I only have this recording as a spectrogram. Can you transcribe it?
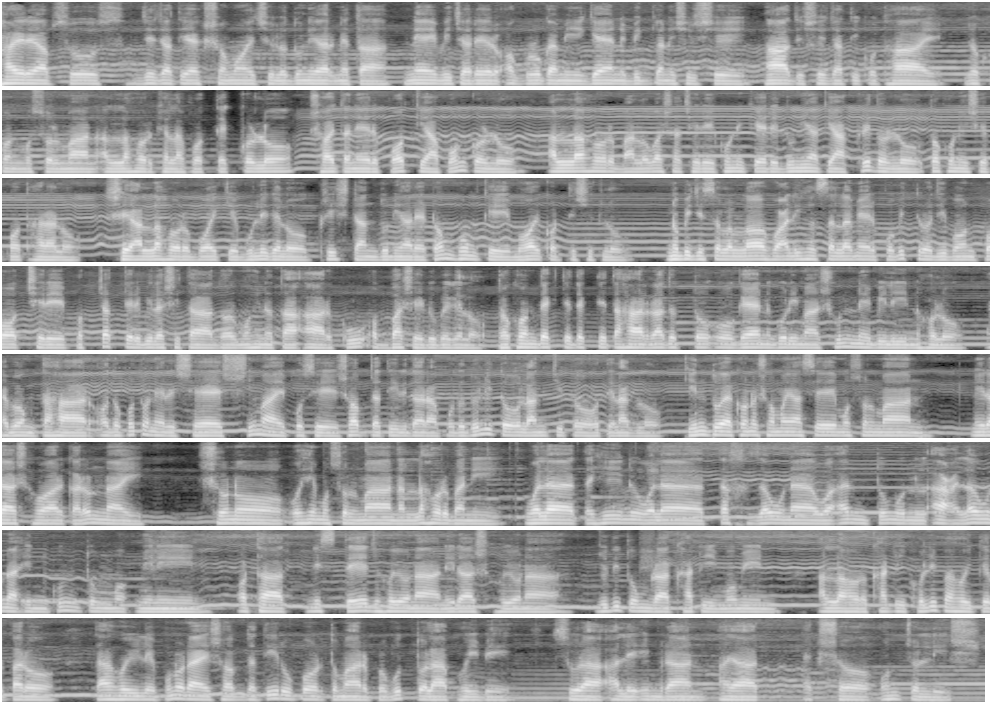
হায় রে আফসোস, যে জাতি এক সময় ছিল দুনিয়ার নেতা, ন্যায় বিচারের অগ্রগামী জ্ঞান বিজ্ঞানের শীর্ষে, আজ সে জাতি কোথায়? যখন মুসলমান আল্লাহর খেলাফত ত্যাগ করল, শয়তানের পথকে আপন করল, আল্লাহর ভালোবাসা ছেড়ে ক্ষণিকের দুনিয়াকে আঁকড়ে ধরলো, তখনই সে পথ হারালো। সে আল্লাহর বয়কে ভুলে গেল, খ্রিস্টান দুনিয়ার অ্যাটম ভূমকে ভয় করতে শিখলো। নবীজি সাল্লাহ আলিহাসাল্লামের পবিত্র জীবন পথ ছেড়ে পশ্চাত্যের বিলাসিতা, ধর্মহীনতা আর কু অভ্যাসে ডুবে গেল। তখন দেখতে দেখতে তাহার রাজত্ব ও জ্ঞান গরিমা শূন্যে বিলীন হলো এবং তাহার অধপতনের শেষ সীমায় পৌঁছে সব জাতির দ্বারা পদদলিত, লাঞ্ছিত হতে লাগল। কিন্তু এখনও সময় আছে মুসলমান নিরাশ হওয়ার কারণ নাই। শোনো, ওহে মুসলমান, আল্লাহর বাণী। ওয়ালা তাহিনু ওয়ালা তাখজাউনা ওয়া আনতুমুল আ'লাউনা ইন কুনতুম অর্থাৎ নিস্তেজ হইও না, নিরাশ হইও না। যদি তোমরা খাঁটি মমিন, আল্লাহর খাঁটি খলিফা হইতে পারো, তা হইলে পুনরায় সব জাতির উপর তোমার প্রভুত্ব লাভ হইবে। সুরা আলে ইমরান, আয়াত একশো উনচল্লিশ।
